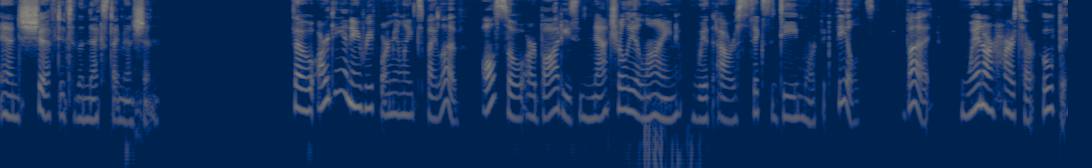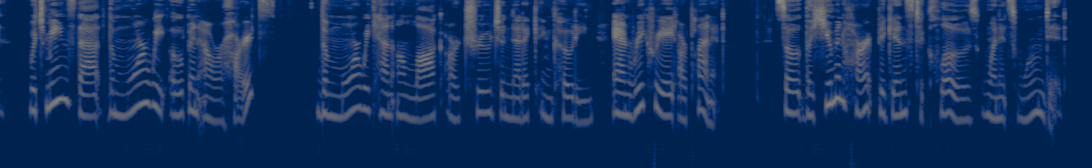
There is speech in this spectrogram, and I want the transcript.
and shift into the next dimension. So, our DNA reformulates by love. Also, our bodies naturally align with our 6D morphic fields. But when our hearts are open, which means that the more we open our hearts, the more we can unlock our true genetic encoding and recreate our planet. So the human heart begins to close when it's wounded.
